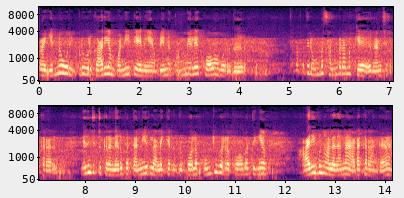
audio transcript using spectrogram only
நான் என்ன ஒரு இப்படி ஒரு காரியம் பண்ணிட்டேனே அப்படின்னு தம்மையிலே கோபம் வருது. தன்னை பற்றி ரொம்ப சங்கடமாக கே நினச்சிருக்கிறாரு. எரிஞ்சிட்ருக்கிற நெருப்பை தண்ணீரில் அழைக்கிறது போல் பொங்கி வர்ற கோபத்தையும் அறிவுனால தானே அடக்கிறாங்க.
